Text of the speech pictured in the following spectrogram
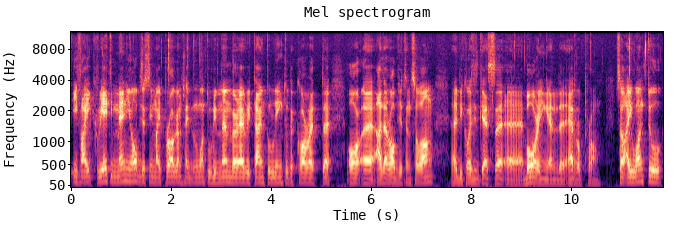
if I create many objects in my programs, I don't want to remember every time to link to the correct uh, or uh, other objects and so on, because it gets uh, boring and error prone. So I want to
